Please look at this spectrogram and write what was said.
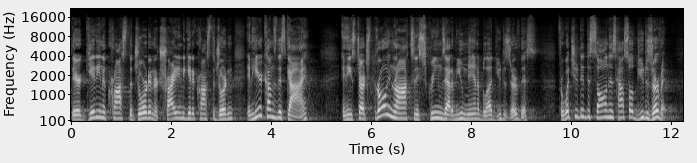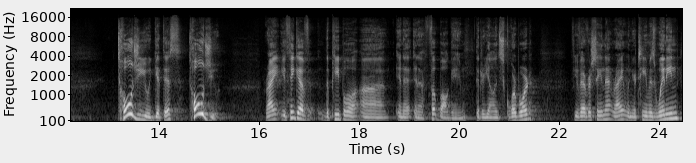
They're getting across the Jordan or trying to get across the Jordan. And here comes this guy, and he starts throwing rocks and he screams at him, You man of blood, you deserve this. For what you did to Saul and his household, you deserve it. Told you you would get this. Told you. Right? You think of the people uh, in, a, in a football game that are yelling scoreboard. If you've ever seen that, right? When your team is winning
